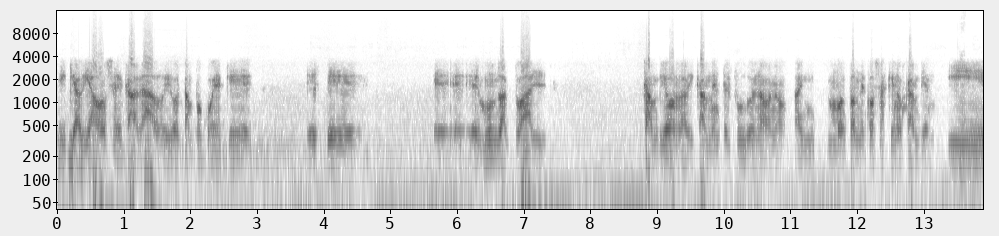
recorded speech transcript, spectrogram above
y que había 11 de cada lado. Digo, tampoco es que este eh, el mundo actual cambió radicalmente el fútbol, no, no, hay un montón de cosas que no cambian. Y,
